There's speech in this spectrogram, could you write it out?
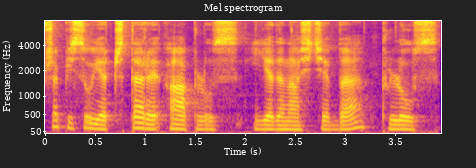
Przepisuję 4a plus 11b plus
